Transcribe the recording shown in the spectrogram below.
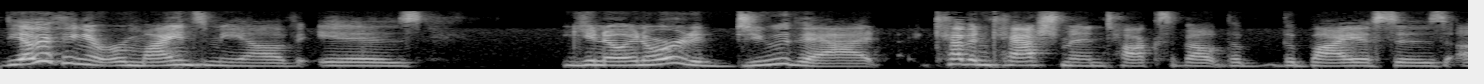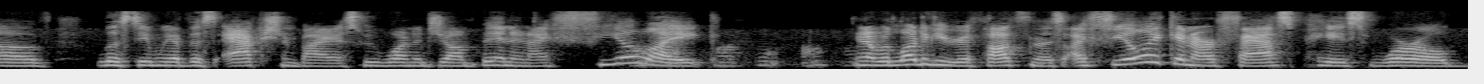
the other thing it reminds me of is, you know, in order to do that, Kevin Cashman talks about the the biases of listening. We have this action bias. We want to jump in, and I feel like, and I would love to give your thoughts on this. I feel like in our fast paced world,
